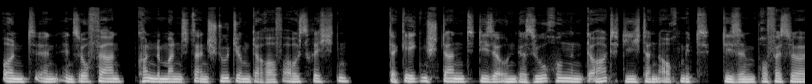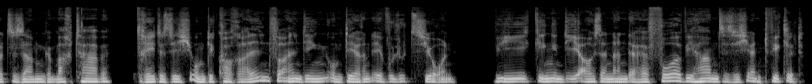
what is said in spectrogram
Und in, insofern konnte man sein Studium darauf ausrichten. Der Gegenstand dieser Untersuchungen dort, die ich dann auch mit diesem Professor zusammen gemacht habe, drehte sich um die Korallen, vor allen Dingen um deren Evolution. Wie gingen die auseinander hervor? Wie haben sie sich entwickelt?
